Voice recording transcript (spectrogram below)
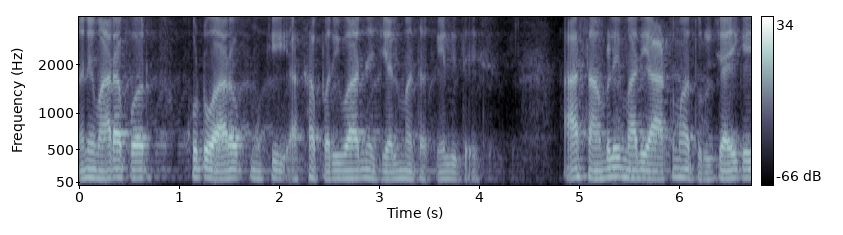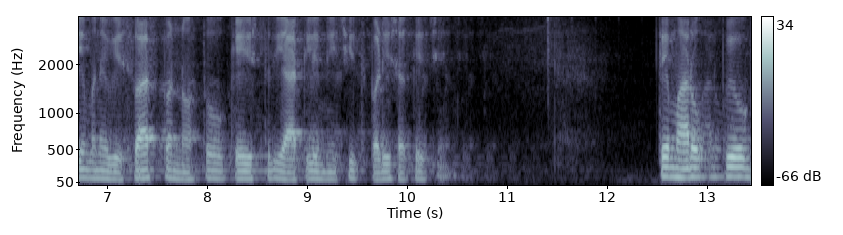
અને મારા પર ખોટો આરોપ મૂકી આખા પરિવારને જેલમાં ધકેલી દઈશ. આ સાંભળી મારી આત્મા ધ્રુજાઈ ગઈ, મને વિશ્વાસ પણ નહોતો કે સ્ત્રી આટલી નિશ્ચિત પડી શકે છે. તે મારો ઉપયોગ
